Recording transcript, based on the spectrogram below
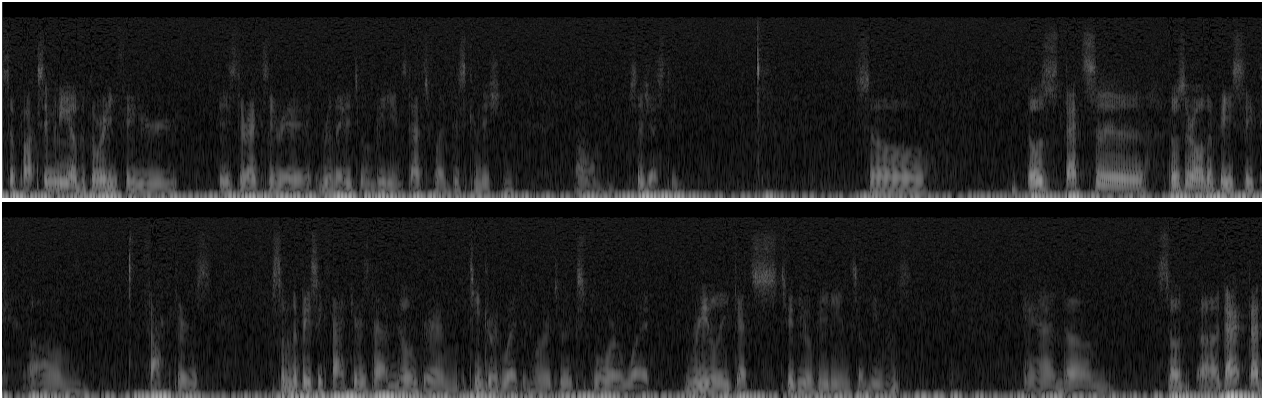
So proximity of authority figure is directly re related to obedience. That's what this condition um, suggested. So those that's uh, those are all the basic um, factors, some of the basic factors that Milgram tinkered with in order to explore what really gets to the obedience of humans. And um, so uh, that that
